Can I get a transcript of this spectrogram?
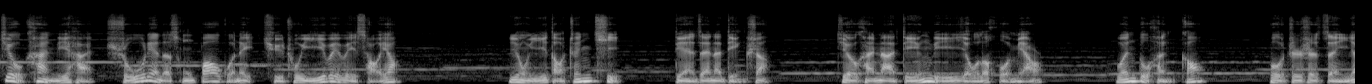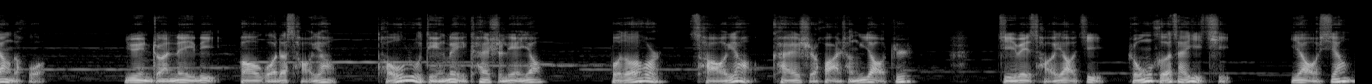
就看李海熟练地从包裹内取出一味味草药。用一道真气点在那顶上，就看那鼎里有了火苗，温度很高，不知是怎样的火。运转内力，包裹着草药，投入鼎内开始炼药。不多会儿，草药开始化成药汁，几味草药剂融合在一起，药香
